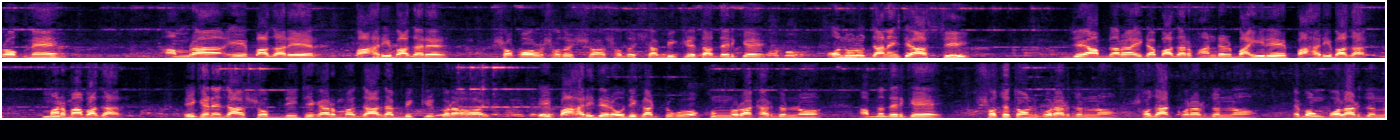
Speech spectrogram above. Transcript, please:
লগ্নে আমরা এই বাজারের পাহাড়ি বাজারের সকল সদস্য সদস্য বিক্রেতাদেরকে অনুরোধ জানাইতে আসছি। যে আপনারা এটা বাজার ফান্ডের বাইরে পাহাড়ি বাজার, মারমা বাজার, এখানে যা সবজি থেকে আরম্ভ যা যা বিক্রি করা হয়, এই পাহাড়িদের অধিকারটুকু অক্ষুণ্ণ রাখার জন্য, আপনাদেরকে সচেতন করার জন্য, সজাগ করার জন্য এবং বলার জন্য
